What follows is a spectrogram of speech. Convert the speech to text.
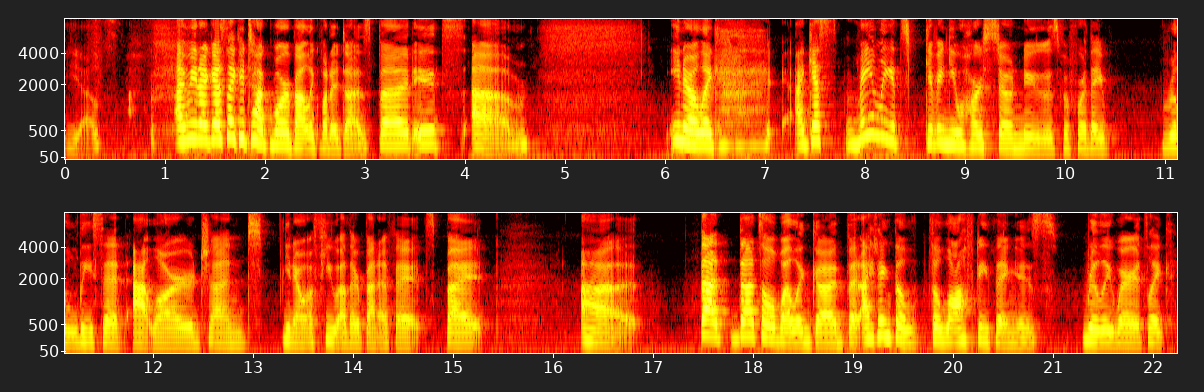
yes. I mean, I guess I could talk more about like what it does, but it's um you know, like I guess mainly it's giving you Hearthstone news before they release it at large and, you know, a few other benefits, but uh that that's all well and good, but I think the the lofty thing is really where it's like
